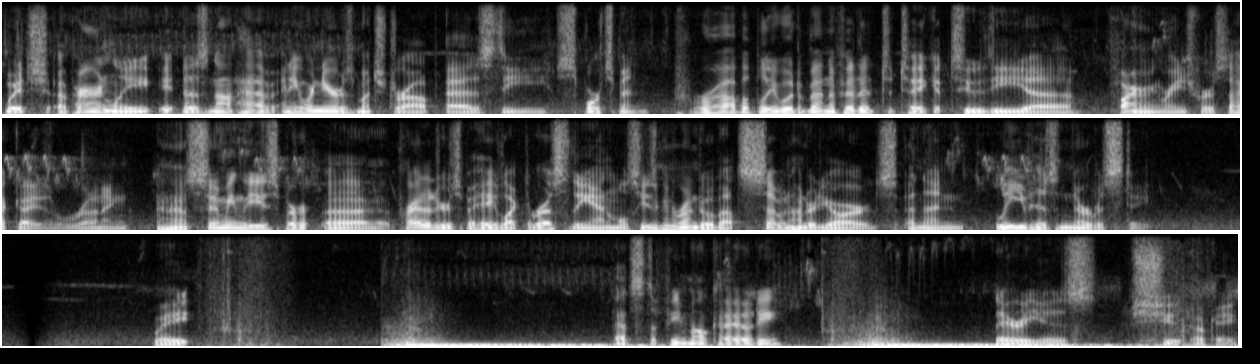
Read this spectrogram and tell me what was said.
which apparently it does not have anywhere near as much drop as the Sportsman. Probably would have benefited to take it to the uh, firing range first. That guy's running. And assuming these uh, predators behave like the rest of the animals, he's going to run to about 700 yards and then leave his nervous state. Wait. That's the female coyote? There he is. Shoot, okay.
